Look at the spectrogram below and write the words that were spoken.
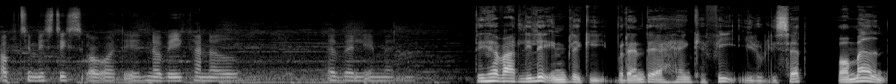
optimistisk over det, når vi ikke har noget at vælge imellem. Det her var et lille indblik i, hvordan det er at have en café i Lulisat, hvor maden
